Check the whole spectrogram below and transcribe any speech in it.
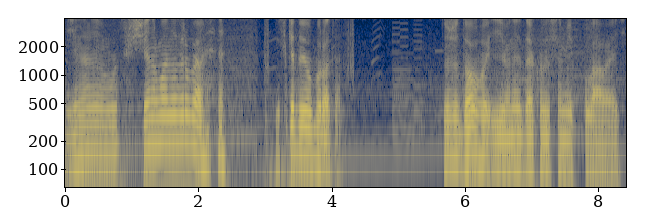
Я вообще нормально зробив. Скидаю обороти. Дуже довго і вони деколи самі плавають.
